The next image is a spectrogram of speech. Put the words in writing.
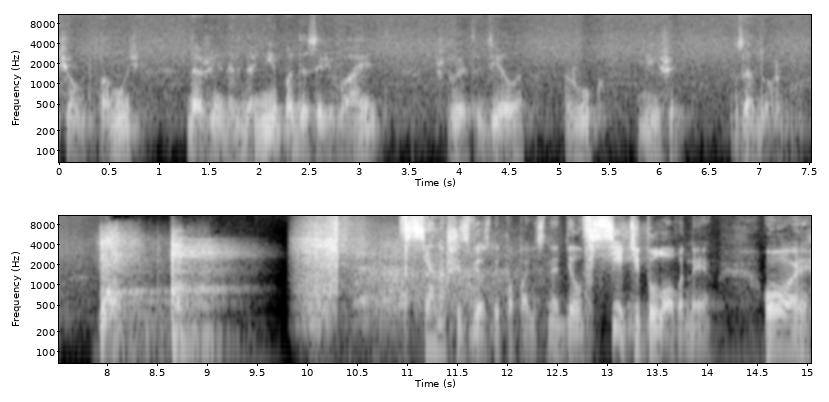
чем-то помочь, даже иногда не подозревает, что это дело рук Миши Задорнова. Все наши звезды попались на это дело. Все титулованные. Ой,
